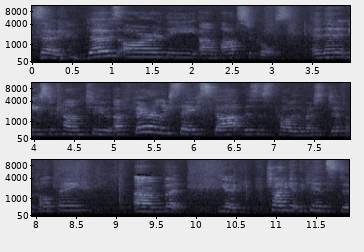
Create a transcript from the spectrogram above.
So those are the um, obstacles. And then it needs to come to a fairly safe stop. This is probably the most difficult thing. Um, but, you know, try to get the kids to,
